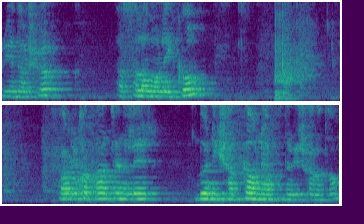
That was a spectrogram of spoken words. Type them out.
প্রিয় দর্শক, আসসালামু আলাইকুম। সরল কথা চ্যানেলের দৈনিক সাতকাহনে আপনাদেরকে স্বাগতম।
